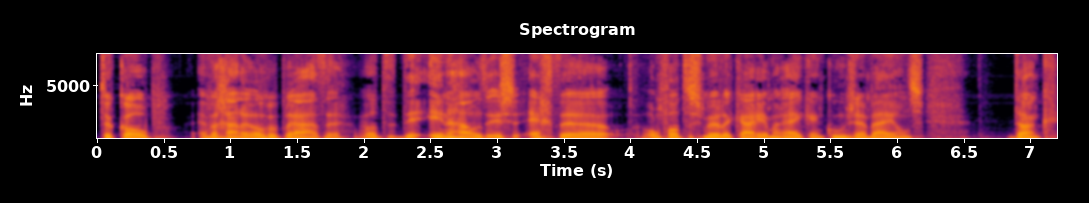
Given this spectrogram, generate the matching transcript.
te koop en we gaan erover praten. Want de inhoud is echt uh, om van te smullen. Karin Marijke en Koen zijn bij ons. Dank.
